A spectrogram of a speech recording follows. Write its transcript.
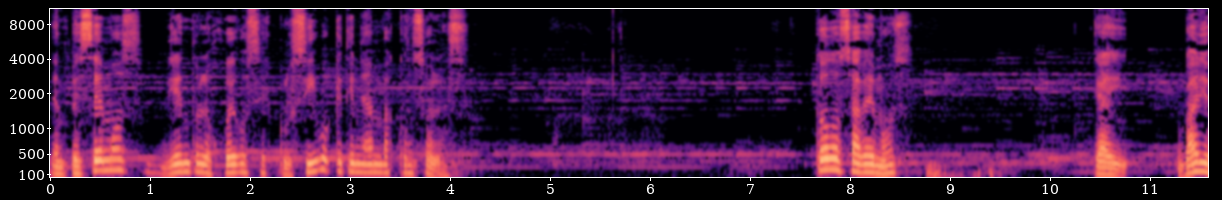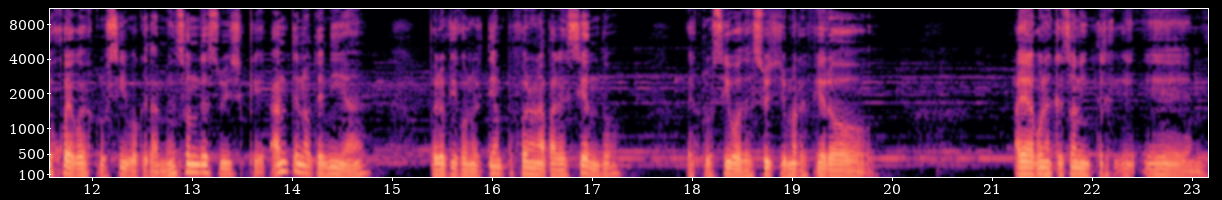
Empecemos viendo los juegos exclusivos que tienen ambas consolas. Todos sabemos que hay varios juegos exclusivos que también son de Switch que antes no tenía, pero que con el tiempo fueron apareciendo. Exclusivos de Switch, yo me refiero. Hay algunas que son inter- eh, eh,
